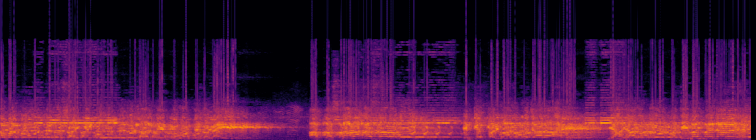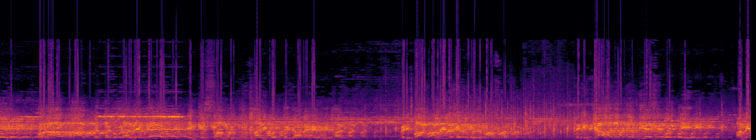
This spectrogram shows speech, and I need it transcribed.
कमल को वोट दे दो, साइकिल को वोट दे दो लालटेन को वोट दे दो, नहीं। आपका सारा का सारा वोट इनके परिवारों को जा रहा है। ये हज़ारों करोड़पति बनते जा रहे हैं और आप हाथ में कटोरा लेके इनके सामने भिखारी बनते जा रहे हैं भिखारी। मेरी बात पूरी लगे तो मुझे माफ़ करना लेकिन क्या हालत कर दी है इस मुल्क की? अमित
